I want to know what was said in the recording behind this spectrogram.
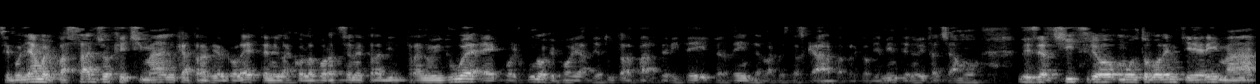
se vogliamo, il passaggio che ci manca, tra virgolette, nella collaborazione tra, di, tra, noi due è qualcuno che poi abbia tutta la parte retail per venderla questa scarpa, perché ovviamente noi facciamo l'esercizio molto volentieri, ma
